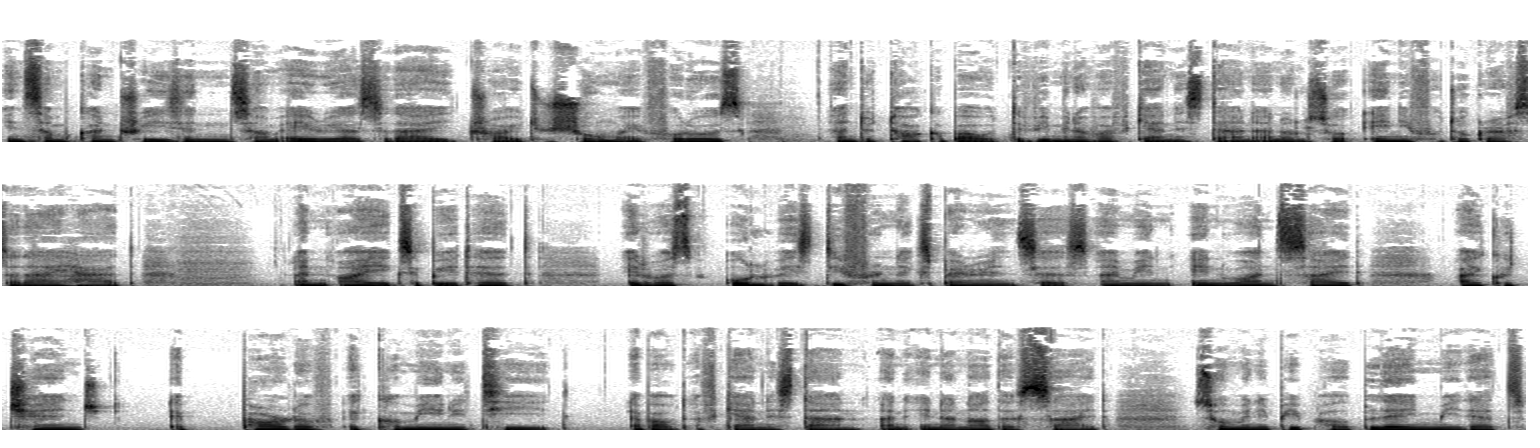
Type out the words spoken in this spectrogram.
In some countries and in some areas that I try to show my photos and to talk about the women of Afghanistan and also any photographs that I had and I exhibited it was always different experiences. I mean in one side I could change a part of a community about Afghanistan, and in another side, so many people blame me that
